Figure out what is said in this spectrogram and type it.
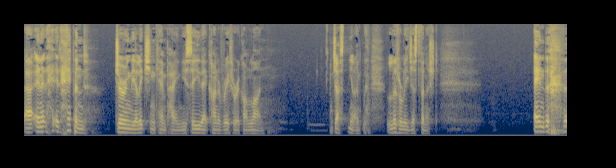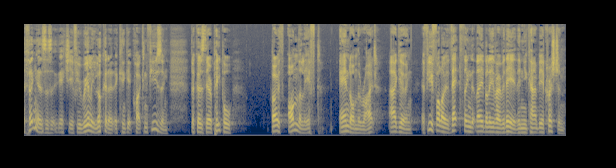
Uh, and it, it happened during the election campaign. You see that kind of rhetoric online. Just, you know, literally just finished. And the, the thing is, is actually, if you really look at it, it can get quite confusing because there are people both on the left and on the right arguing if you follow that thing that they believe over there, then you can't be a Christian.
